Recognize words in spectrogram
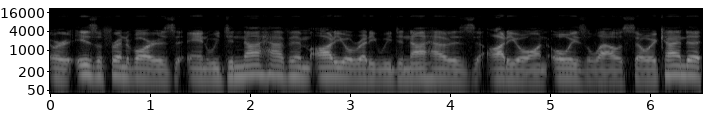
or is a friend of ours, and we did not have him audio ready. We did not have his audio on always allow, so it kind of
